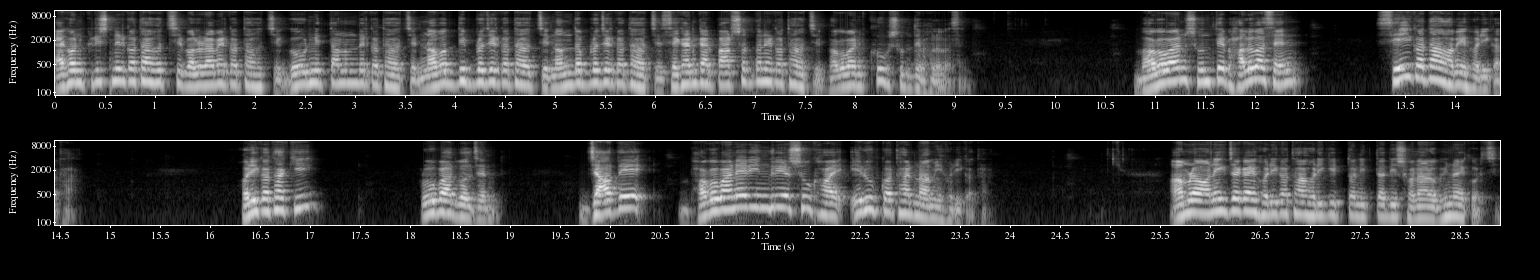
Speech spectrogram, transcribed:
এখন কৃষ্ণের কথা হচ্ছে, বলরামের কথা হচ্ছে, গৌর নিত্যানন্দের কথা হচ্ছে নবদ্বীপ ব্রজের কথা হচ্ছে, নন্দব্রজের কথা হচ্ছে, সেখানকার পার্শ্বদগণের কথা হচ্ছে, ভগবান খুব শুনতে ভালোবাসেন। ভগবান শুনতে ভালোবাসেন, সেই কথা হবে হরিকথা। হরিকথা কি? প্রভুপাত বলছেন, যাতে ভগবানের ইন্দ্রিয়ের সুখ হয়, এরূপ কথার নামই হরিকথা। আমরা অনেক জায়গায় হরিকথা, হরিকীর্তন ইত্যাদি শোনার অভিনয় করছি।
